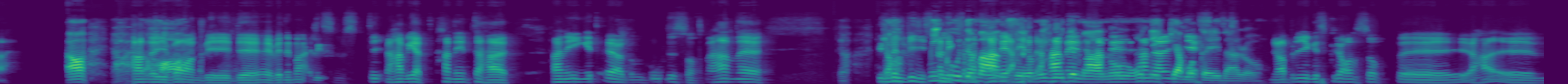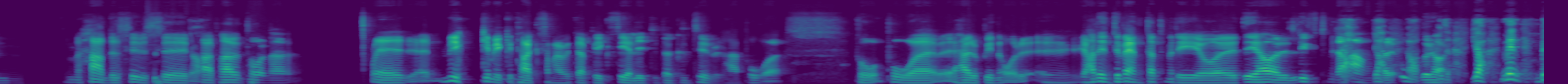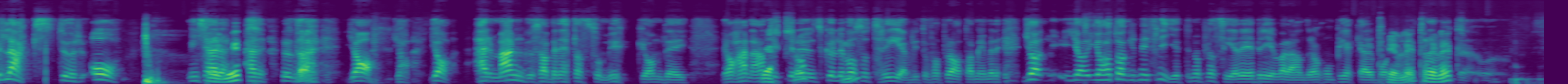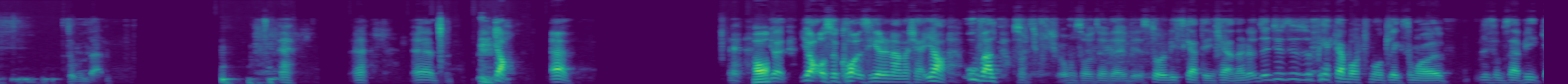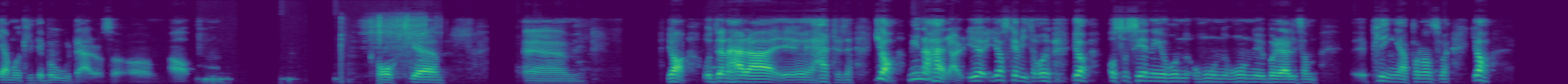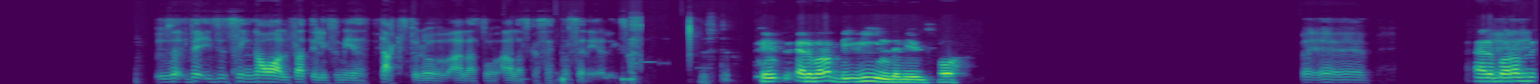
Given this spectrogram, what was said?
Ja, ja, han är ju van vid eh, evenemang. Liksom, han vet, han är inte här. Han är inget ögongodis sånt, men han eh, ja. vill ja, min liksom, gode man, han är, säger Min gode man. Hon, hon nickar mot dig där. Och... Ja, Brygges Gransopp, eh, ha, eh, handelshus, eh, ja. Paratorna. Eh, mycket, mycket tacksam över att jag fick se lite av kulturen här på på, på, eh, här uppe i norr. Eh, jag hade inte väntat med det och det har lyft mina andar ja, oerhört. Ja, men Blackstur, åh! Min kära herr, ja, ja, ja, herr Mangus har berättat så mycket om dig. Ja, han, han tyckte det skulle vara mm. så trevligt att få prata med dig. Jag, jag, jag har tagit mig friheten att placera er bredvid varandra och hon pekar bort. Trevligt, trevligt. Stod där. Äh, äh, äh, ja, Ja. ja, och så ser du en annan tjej. Ja, Ovald! Och så, hon så, så, står och viskar till en tjänare. Så pekar bort mot liksom och liksom så här, vika mot lite bord där och så. Och, ja. Och eh, eh, Ja, och den här eh, hertigen, ja mina herrar, jag, jag, ska visa. Och, ja, och så ser ni hon, hon, hon nu börjar liksom plinga på någon som, ja. Signal för att det liksom är dags för att alla, så, alla ska sätta sig ner liksom. Just det. Är det bara vin det bjuds på? Eh, är det bara... Eh,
